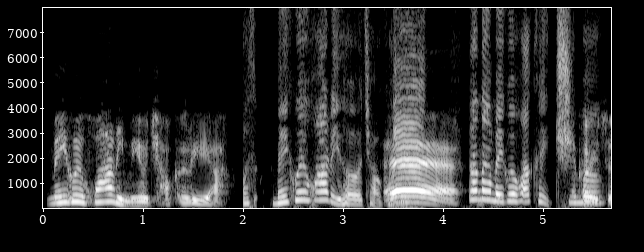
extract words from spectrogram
玫瑰花里面有巧克力呀。哦，是玫瑰花里头有巧克力。哎，那那个玫瑰花可以吃吗？可以吃。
